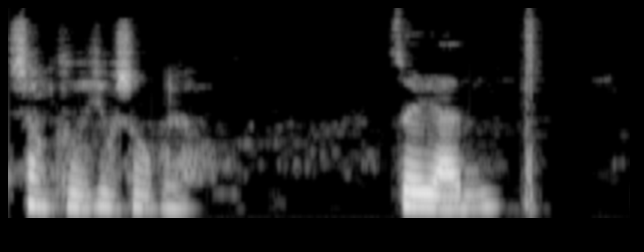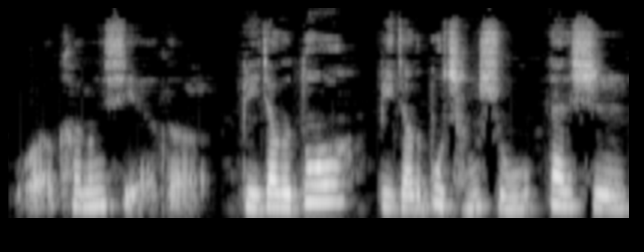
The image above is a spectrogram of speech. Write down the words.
上课又受不了。虽然我可能写的比较的多，比较的不成熟，但是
